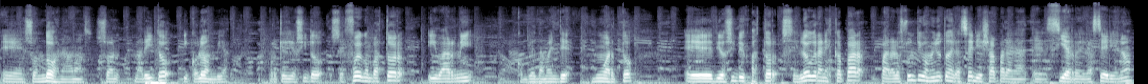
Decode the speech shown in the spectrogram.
eh, son dos nada más. Son Marito y Colombia. Porque Diosito se fue con Pastor y Barney completamente muerto. Eh, Diosito y Pastor se logran escapar para los últimos minutos de la serie, ya para el cierre de la serie, ¿no?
